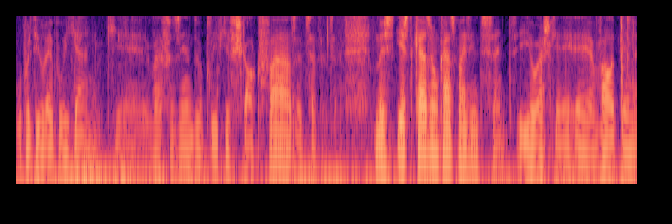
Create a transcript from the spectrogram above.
o Partido Republicano, que é, vai fazendo a política fiscal que faz, etc, etc. Mas este caso é um caso mais interessante e eu acho que é, é, vale a pena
